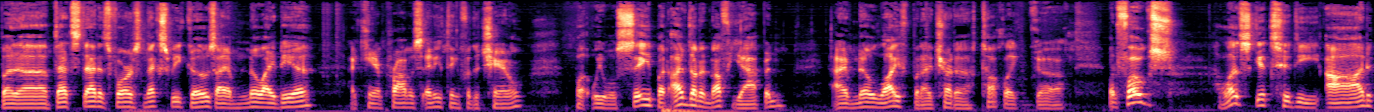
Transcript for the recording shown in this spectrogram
But uh, that's that. As far as next week goes, I have no idea. I can't promise anything for the channel, but we will see. But I've done enough yapping. I have no life, but I try to talk like. but folks, let's get to the odd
